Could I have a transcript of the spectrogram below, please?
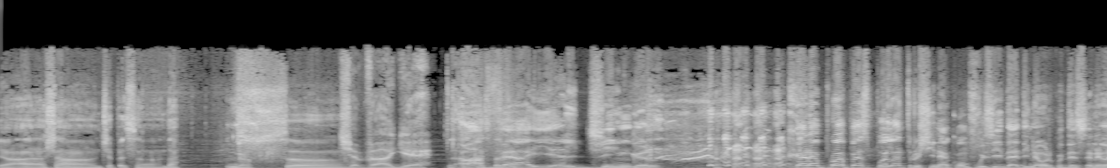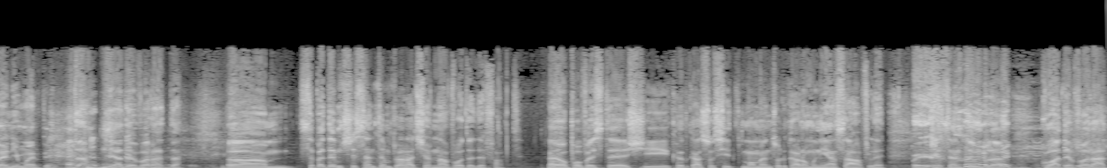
E, a, așa începe să, da. Da. Să... Ceva e. Avea el jingle care aproape a spălat rușinea confuziei de adineori cu desenele animate. Da, e adevărat, da. Um, să vedem ce se întâmplă la Cernavodă, de fapt. Ai o poveste și cred că a sosit momentul ca România să afle Păi- ce se întâmplă cu adevărat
